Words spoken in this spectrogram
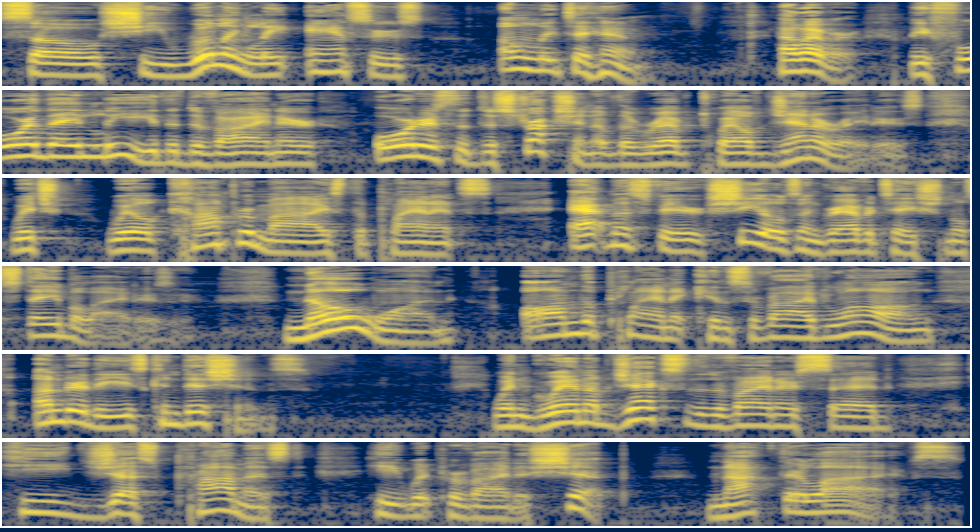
so she willingly answers only to him. However, before they leave, the Diviner orders the destruction of the Rev 12 generators, which will compromise the planet's atmospheric shields and gravitational stabilizers. No one on the planet can survive long under these conditions. When Gwen objects, the diviner said he just promised he would provide a ship, not their lives.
